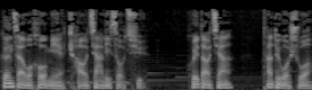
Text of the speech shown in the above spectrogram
跟在我后面朝家里走去。回到家，他对我说：“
